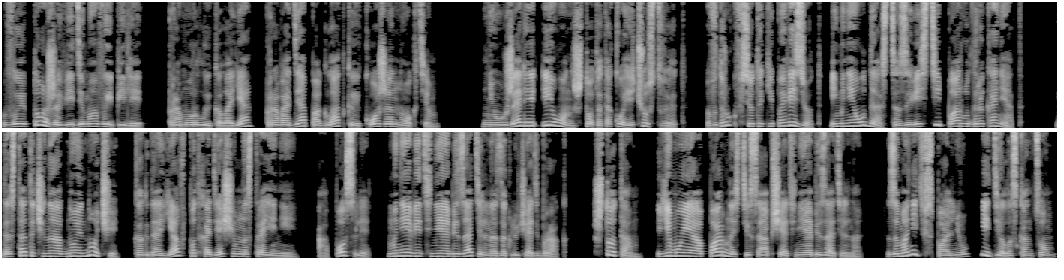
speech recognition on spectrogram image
«Вы тоже, видимо, выпили», промурлыкала я, проводя по гладкой коже ногтем. Неужели и он что-то такое чувствует? Вдруг все-таки повезет, и мне удастся завести пару драконят. Достаточно одной ночи, когда я в подходящем настроении. А после мне ведь не обязательно заключать брак. Что там? Ему и о парности сообщать не обязательно. Заманить в спальню и дело с концом.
